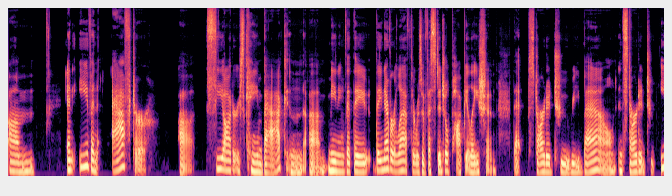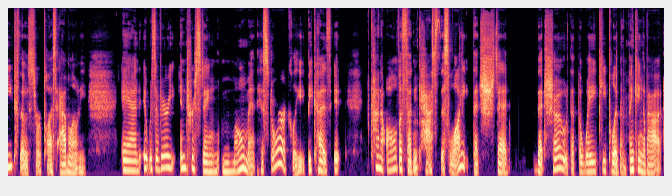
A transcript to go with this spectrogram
um and even after uh, sea otters came back and um, meaning that they they never left there was a vestigial population that started to rebound and started to eat those surplus abalone and it was a very interesting moment historically because it kind of all of a sudden cast this light that said that showed that the way people had been thinking about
